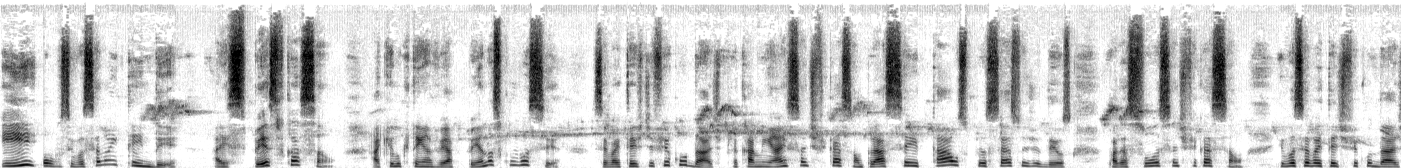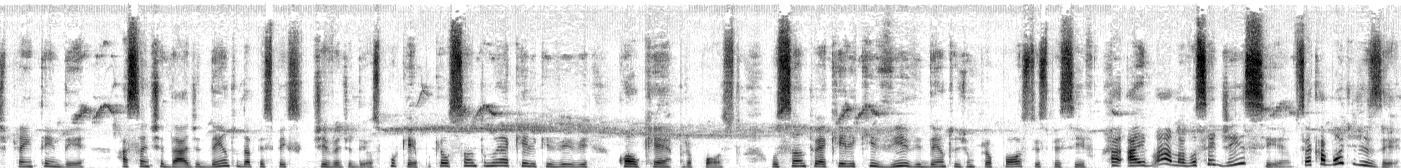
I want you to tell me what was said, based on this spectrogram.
E se você não entender a especificação, aquilo que tem a ver apenas com você, você vai ter dificuldade para caminhar em santificação, para aceitar os processos de Deus para a sua santificação. E você vai ter dificuldade para entender a santidade dentro da perspectiva de Deus. Por quê? Porque o santo não é aquele que vive qualquer propósito. O santo é aquele que vive dentro de um propósito específico. Aí, ah, mas você disse, você acabou de dizer,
